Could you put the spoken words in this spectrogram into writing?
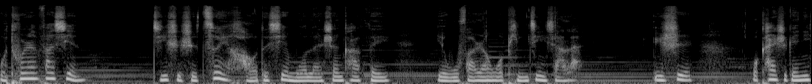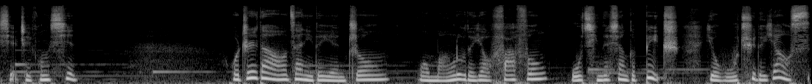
我突然发现，即使是最好的现磨蓝山咖啡，也无法让我平静下来。于是，我开始给你写这封信。我知道，在你的眼中，我忙碌的要发疯。无情的像个 bitch，又无趣的要死，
